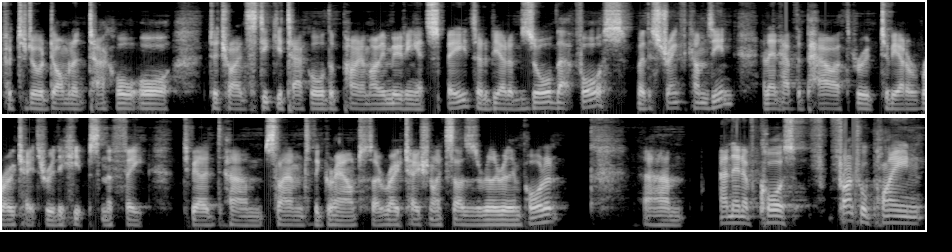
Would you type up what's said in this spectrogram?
for to do a dominant tackle or to try and stick your tackle, the opponent might be moving at speed. So to be able to absorb that force where the strength comes in, and then have the power through to be able to rotate through the hips and the feet to be able to um, slam to the ground. So rotational exercises are really really important. Um, and then, of course, frontal plane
